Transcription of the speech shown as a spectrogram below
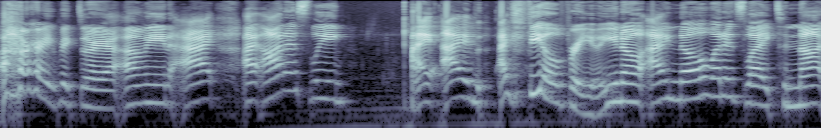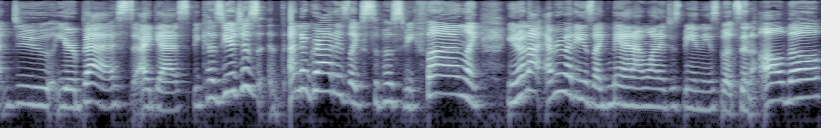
right, Victoria. I mean, I I honestly I, I I feel for you. You know, I know what it's like to not do your best, I guess, because you're just undergrad is like supposed to be fun. Like, you know, not everybody is like, man, I want to just be in these books. And although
